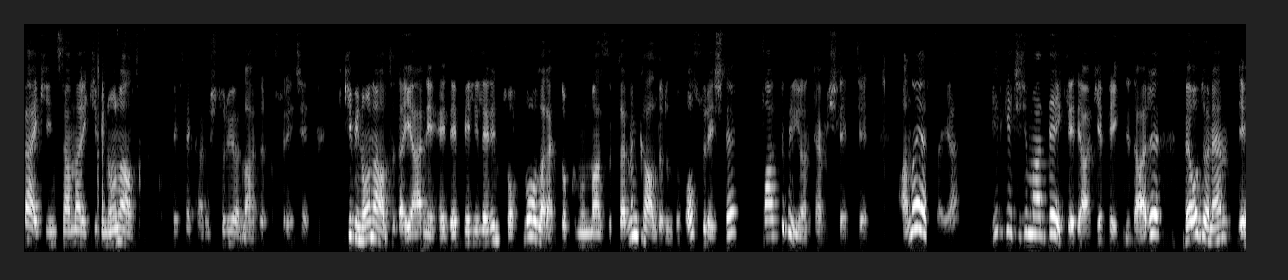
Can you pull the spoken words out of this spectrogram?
belki insanlar 2016 süreçte karıştırıyorlardır bu süreci. 2016'da yani HDP'lilerin toplu olarak dokunulmazlıklarının kaldırıldığı o süreçte farklı bir yöntem işletti. Anayasaya bir geçici madde ekledi AKP iktidarı ve o dönem e,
